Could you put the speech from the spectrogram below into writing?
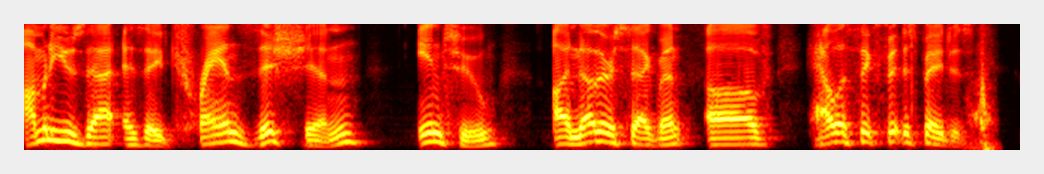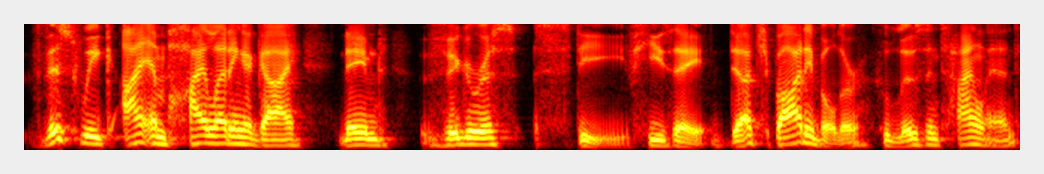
I'm going to use that as a transition into another segment of Hella Sick Fitness Pages. This week, I am highlighting a guy named Vigorous Steve. He's a Dutch bodybuilder who lives in Thailand.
